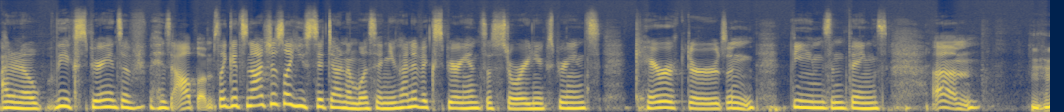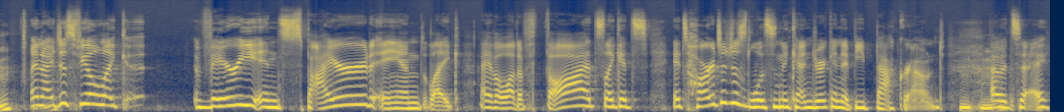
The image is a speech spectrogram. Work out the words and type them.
I don't know, the experience of his albums. Like it's not just like you sit down and listen, you kind of experience a story and you experience characters and themes and things. Um mm-hmm. and I just feel like very inspired and like I have a lot of thoughts. Like it's it's hard to just listen to Kendrick and it be background, mm-hmm. I would say.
